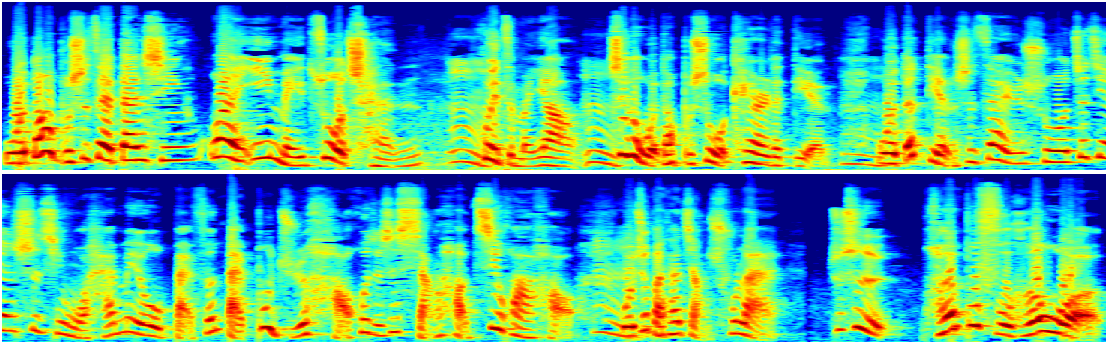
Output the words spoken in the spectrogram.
我倒不是在担心万一没做成，嗯，会怎么样？嗯，这个我倒不是我 care 的点，我的点是在于说这件事情我还没有百分百布局好，或者是想好计划好，我就把它讲出来。就是好像不符合我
